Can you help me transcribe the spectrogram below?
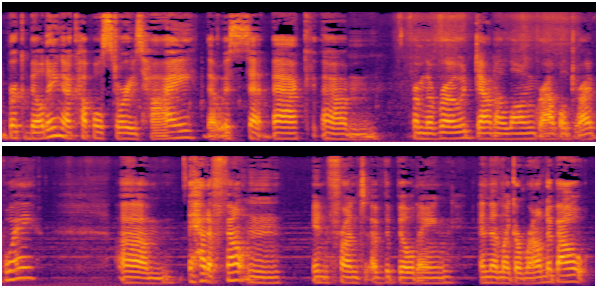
brick building, a couple stories high, that was set back um, from the road down a long gravel driveway um, it had a fountain in front of the building and then like a roundabout.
